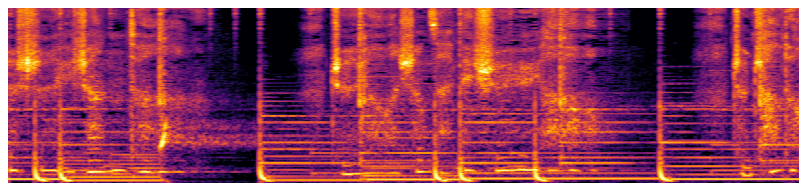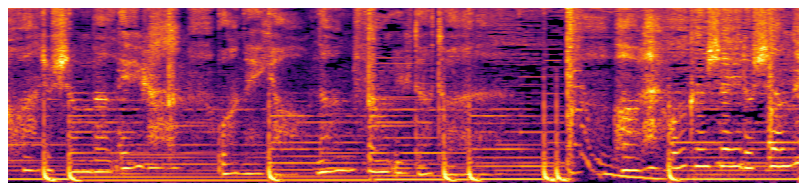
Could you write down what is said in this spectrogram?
这是一盏灯，只有晚上才被需要。争吵的话就像把利刃，我没有能防御的盾。后来我看谁都像你，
